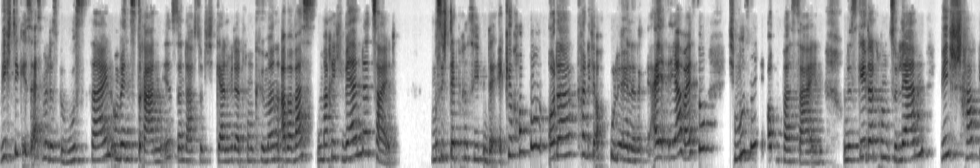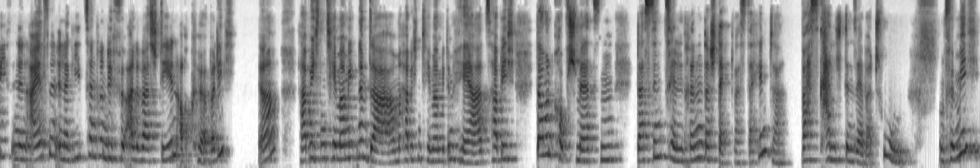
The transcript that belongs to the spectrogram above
Wichtig ist erstmal das Bewusstsein und wenn es dran ist, dann darfst du dich gerne wieder drum kümmern. Aber was mache ich während der Zeit? Muss ich depressiv in der Ecke hocken oder kann ich auch coole Erinnerungen? Ja, weißt du, ich muss nicht Opfer sein. Und es geht darum zu lernen, wie schaffe ich es in den einzelnen Energiezentren, die für alle was stehen, auch körperlich. Ja, habe ich ein Thema mit einem Darm, habe ich ein Thema mit dem Herz, habe ich dauernd Kopfschmerzen. Das sind Zentren, da steckt was dahinter. Was kann ich denn selber tun? Und für mich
